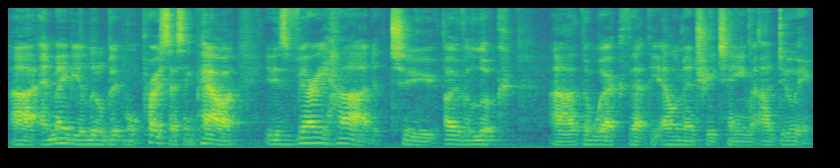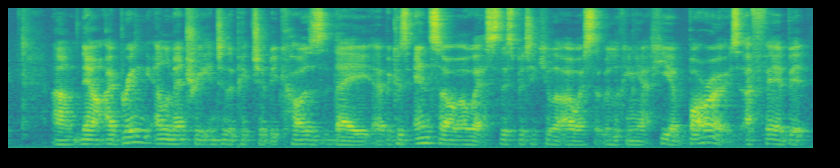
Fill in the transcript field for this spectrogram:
uh, and maybe a little bit more processing power, it is very hard to overlook uh, the work that the elementary team are doing. Um, now I bring Elementary into the picture because they uh, because Enso OS, this particular OS that we're looking at here, borrows a fair bit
